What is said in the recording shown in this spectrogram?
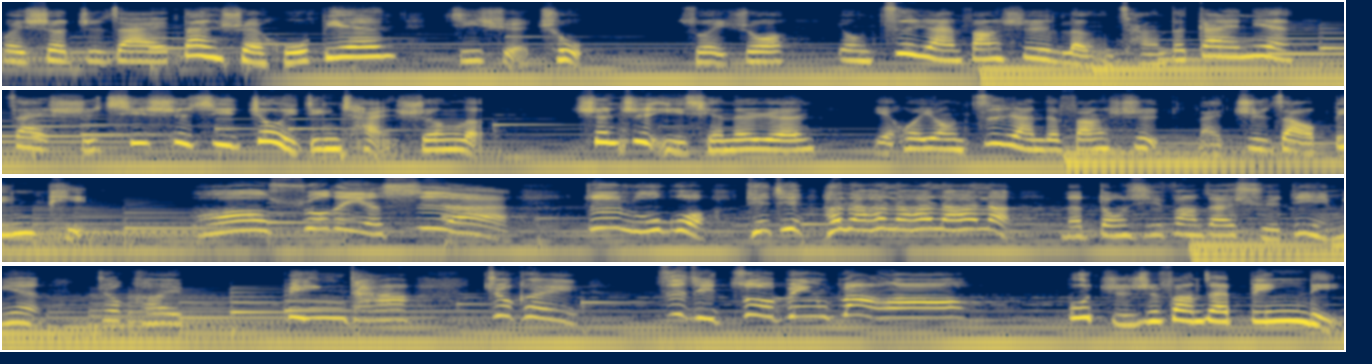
会设置在淡水湖边、积雪处。所以说，用自然方式冷藏的概念，在十七世纪就已经产生了，甚至以前的人。也会用自然的方式来制造冰品。哦，说的也是哎，就是如果天气很冷很冷很冷很冷，那东西放在雪地里面就可以冰它，就可以自己做冰棒哦。不只是放在冰里，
